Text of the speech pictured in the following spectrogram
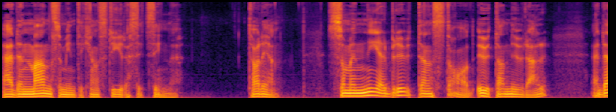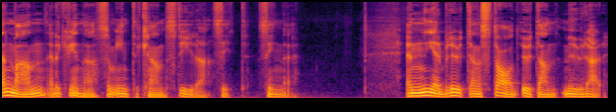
är den man som inte kan styra sitt sinne. Ta det igen. Som en nerbruten stad utan murar är den man eller kvinna som inte kan styra sitt sinne en nedbruten stad utan murar.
